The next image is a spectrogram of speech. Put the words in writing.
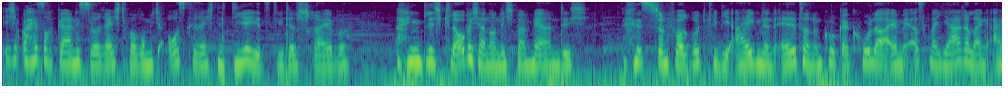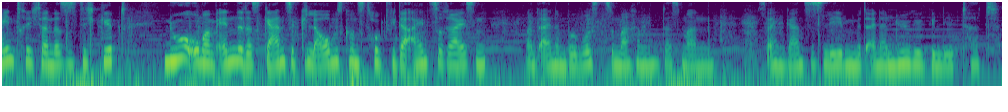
ich weiß auch gar nicht so recht, warum ich ausgerechnet dir jetzt wieder schreibe. Eigentlich glaube ich ja noch nicht mal mehr an dich. Ist schon verrückt, wie die eigenen Eltern und Coca-Cola einem erstmal jahrelang eintrichtern, dass es dich gibt, nur um am Ende das ganze Glaubenskonstrukt wieder einzureißen und einem bewusst zu machen, dass man sein ganzes Leben mit einer Lüge gelebt hat.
